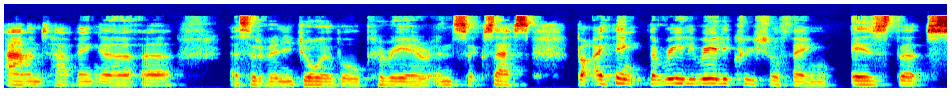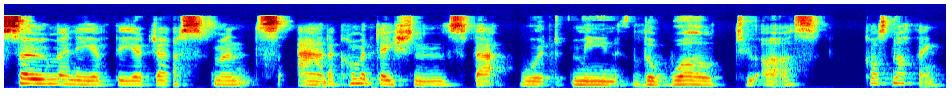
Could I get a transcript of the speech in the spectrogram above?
and having a, a, a sort of an enjoyable career and success. But I think the really, really crucial thing is that so many of the adjustments and accommodations that would mean the world to us cost nothing.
